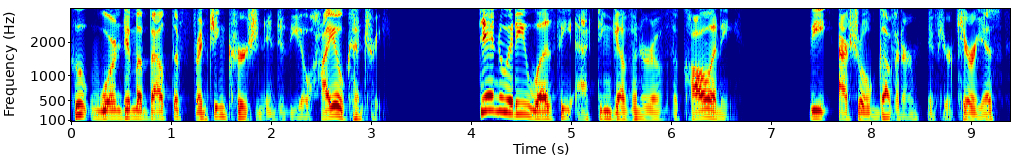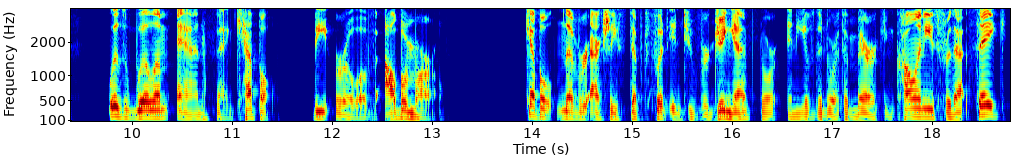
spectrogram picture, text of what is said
who warned him about the French incursion into the Ohio country. Dinwiddie was the acting governor of the colony. The actual governor, if you're curious, was Willem Anne van Keppel, the Earl of Albemarle. Keppel never actually stepped foot into Virginia, nor any of the North American colonies for that sake,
